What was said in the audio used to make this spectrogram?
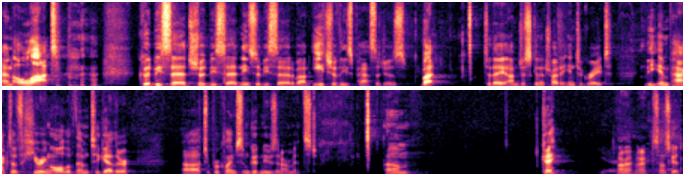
And a lot could be said, should be said, needs to be said about each of these passages. But Today, I'm just going to try to integrate the impact of hearing all of them together uh, to proclaim some good news in our midst. Um, okay? All right, all right, sounds good.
